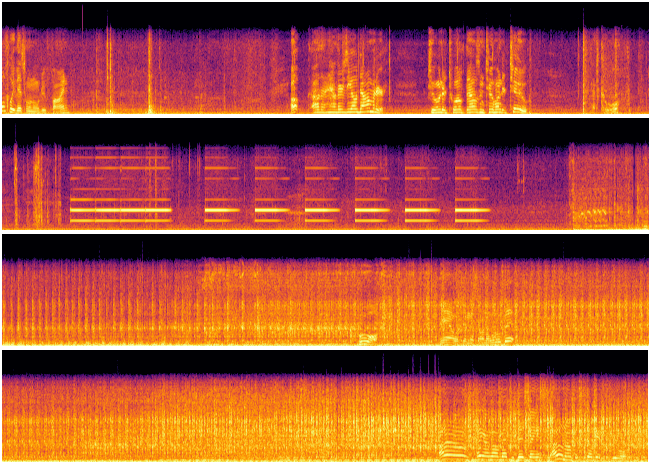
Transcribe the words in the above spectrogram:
Hopefully this one will do fine. Oh, oh, now there's the odometer. 212,202. That's cool. Cool. Now we'll turn this on a little bit. I don't think I'm gonna mess with this thing. It's, I don't know if it's still getting fuel.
